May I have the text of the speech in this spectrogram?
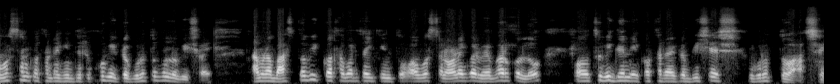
অবস্থান কথাটা কিন্তু খুবই একটা গুরুত্বপূর্ণ বিষয়। আমরা বাস্তবিক কথাবার্তায় কিন্তু অবস্থান অনেকবার ব্যবহার করলেও পদার্থবিজ্ঞানে এই কথাটা একটা বিশেষ গুরুত্ব আছে।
